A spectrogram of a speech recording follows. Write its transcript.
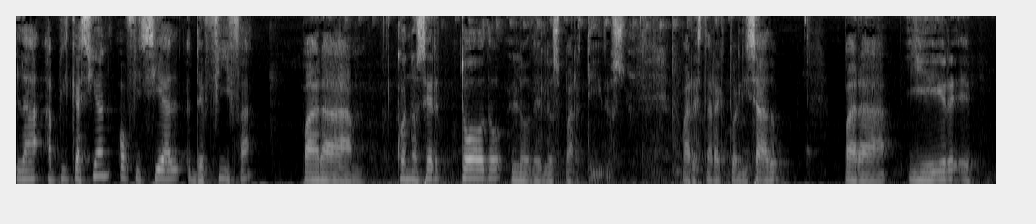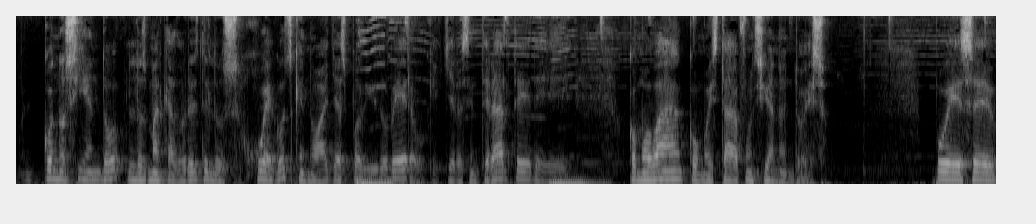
La aplicación oficial de FIFA para conocer todo lo de los partidos para estar actualizado, para ir eh, conociendo los marcadores de los juegos que no hayas podido ver o que quieras enterarte de cómo va, cómo está funcionando eso. Pues eh,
